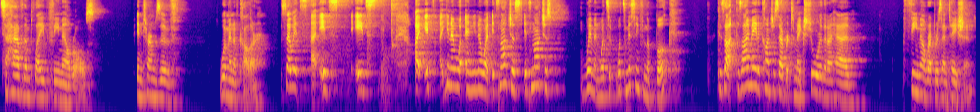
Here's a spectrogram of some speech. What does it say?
to have them play the female roles in terms of women of color. So it's uh, it's it's it's you know what and you know what it's not just it's not just women what's what's missing from the book because I because I made a conscious effort to make sure that I had female representation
